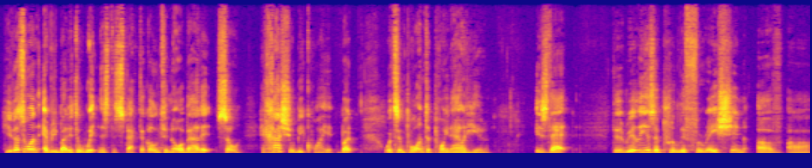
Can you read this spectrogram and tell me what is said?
He doesn't want everybody to witness the spectacle and to know about it. So, Hechashu, be quiet. But what's important to point out here is that there really is a proliferation of uh,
